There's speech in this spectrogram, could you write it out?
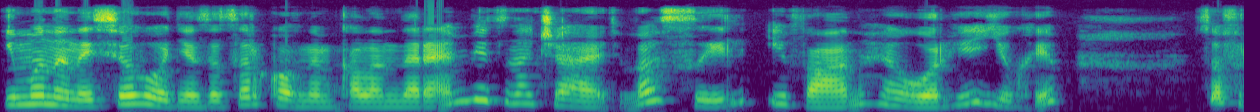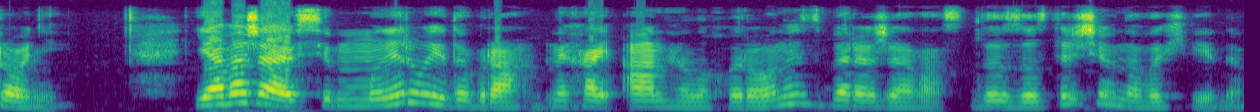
Іменини сьогодні за церковним календарем відзначають Василь, Іван, Георгій, Юхип, Софроній. Я бажаю всім миру і добра. Нехай ангел-охоронець збереже вас. До зустрічі в нових відео.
